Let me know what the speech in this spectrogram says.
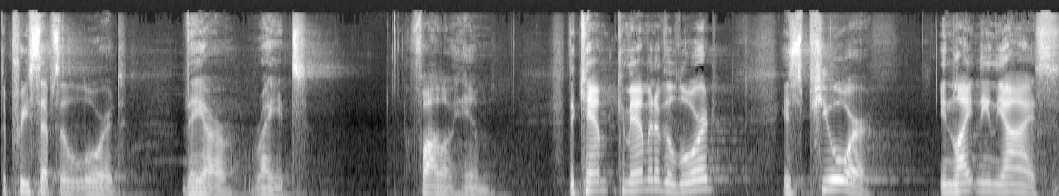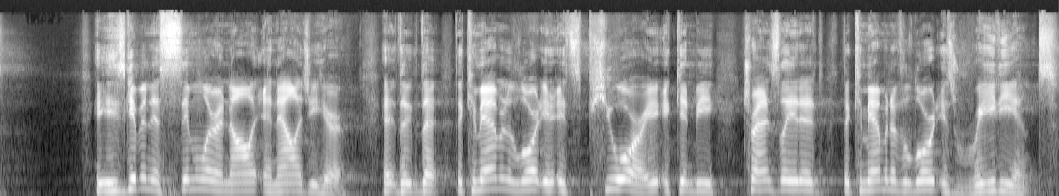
the precepts of the Lord, they are right. Follow Him. The cam- commandment of the Lord is pure, enlightening the eyes. He's given a similar analogy here. The, the, the commandment of the Lord, it, it's pure. It, it can be translated, the commandment of the Lord is radiant.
